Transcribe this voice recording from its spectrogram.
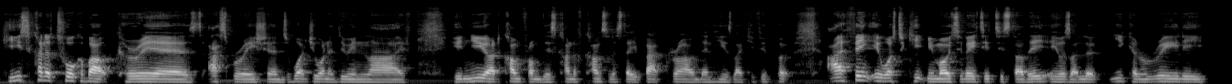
He used to kind of talk about careers, aspirations, what do you want to do in life. He knew I'd come from this kind of council estate background. Then he's like, if you put, I think it was to keep me motivated to study. He was like, look, you can really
